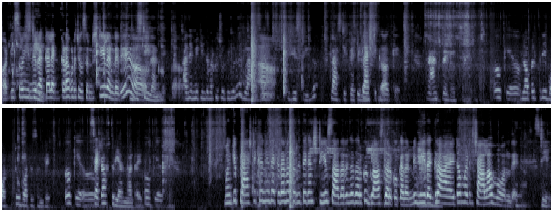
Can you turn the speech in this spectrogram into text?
బాటిల్స్లో ఇన్ని. రకాలు ఎక్కడ కూడా చూసాను స్టీల్ అండి అది? స్టీల్ అండి. అది మీకు ఇంతవరకు చూపించలేదు. గ్లాస్. ఇది స్టీల్. ప్లాస్టిక్ అయితే ప్లాస్టిక్ ఓకే. ట్రాన్స్పరెంట్ వస్తుంది ఓకే లోపల త్రీ బాటిల్ టూ బాటిల్స్ ఉంటాయి. ఓకే సెట్ ఆఫ్ త్రీ అన్నమాట ఇది. ఓకే ఓకే. మనకి ప్లాస్టిక్ అనేది ఎక్కడైనా దొరికితే కానీ స్టీల్ సాధారణంగా దొరకవు గ్లాస్ దొరకవు కదండి. మీ దగ్గర ఆ ఐటమ్ మటుకు చాలా బాగుంది. స్టీల్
